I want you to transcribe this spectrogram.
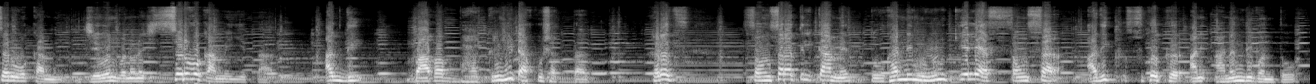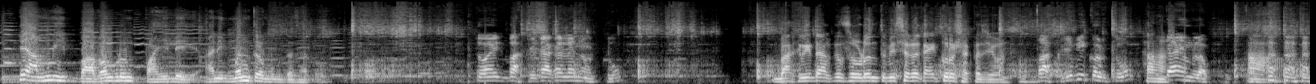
सर्व कामे जेवण बनवण्याची सर्व कामे येतात. अगदी बाबा भाकरीही टाकू शकतात. खरंच संसारातील कामे दोघांनी मिळून केल्यास संसार अधिक सुखकर आणि आनंदी बनतो हे आम्ही बाबांकडून पाहिले आणि मंत्रमुग्ध झालो. तो एक भाकरी टाकायला नव्हतो. भाकरी टाक सोडून तुम्ही सगळं काय करू शकता जेवण. भाकरी बी करतो हा, हा. टाइम लागतो. हा.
